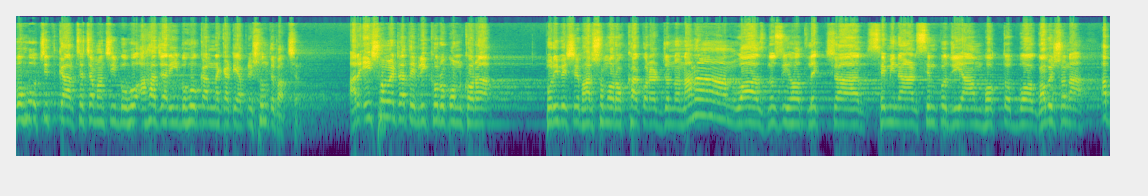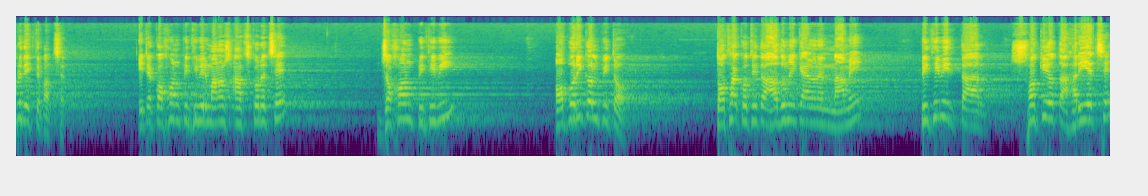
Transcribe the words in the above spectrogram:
বহু চিৎকার, চেঁচামাচি, বহু আহাজারি, বহু কান্নাকাটি আপনি শুনতে পাচ্ছেন। আর এই সময়টাতে বৃক্ষরোপণ করা, পরিবেশের ভারসাম্য রক্ষা করার জন্য নানান ওয়াজ, নসিহত, লেকচার, সেমিনার, সিম্পোজিয়াম, বক্তব্য, গবেষণা আপনি দেখতে পাচ্ছেন। এটা কখন পৃথিবীর মানুষ আঁচ করেছে? যখন পৃথিবী অপরিকল্পিত, তথাকথিত আধুনিকায়নের নামে পৃথিবীর তার স্বকীয়তা হারিয়েছে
